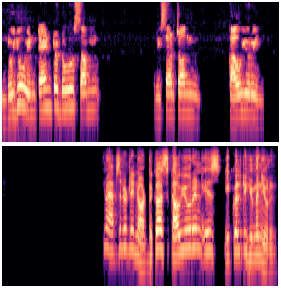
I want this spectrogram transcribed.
do you intend to do some research on cow urine? No, absolutely not. Because cow urine is equal to human urine.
